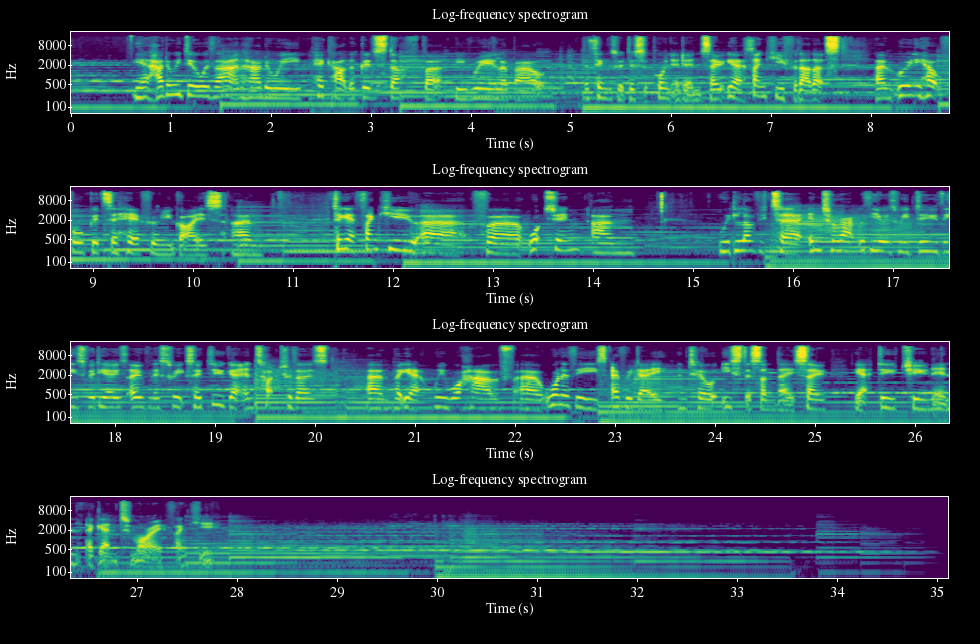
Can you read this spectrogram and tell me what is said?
yeah, how do we deal with that and how do we pick out the good stuff but be real about the things we're disappointed in? So, yeah, thank you for that. That's um, really helpful. Good to hear from you guys. Um, so, yeah, thank you uh, for watching. Um, we'd love to interact with you as we do these videos over this week, so do get in touch with us. Um, but yeah, we will have uh, one of these every day until Easter Sunday. So, yeah, do tune in again tomorrow. Thank you.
